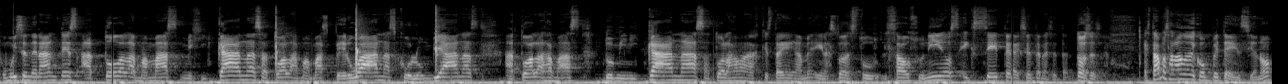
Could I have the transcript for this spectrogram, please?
como dicen antes, a todas las mamás mexicanas, a todas las mamás peruanas, colombianas, a todas las mamás dominicanas, a todas las mamás que están en, en Estados Unidos, etcétera, etcétera, etcétera. Entonces, estamos hablando de competencia, ¿no?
